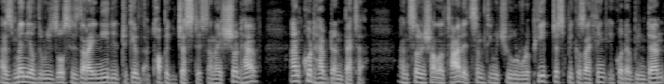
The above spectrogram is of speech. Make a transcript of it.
as many of the resources that I needed to give that topic justice, and I should have and could have done better. And so, inshallah ta'ala, it's something which we will repeat just because I think it could have been done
